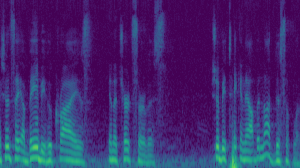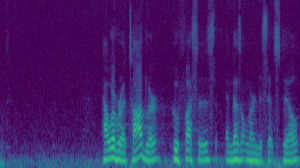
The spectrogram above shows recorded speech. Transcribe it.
I should say a baby who cries in a church service, should be taken out but not disciplined. However, a toddler who fusses and doesn't learn to sit still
